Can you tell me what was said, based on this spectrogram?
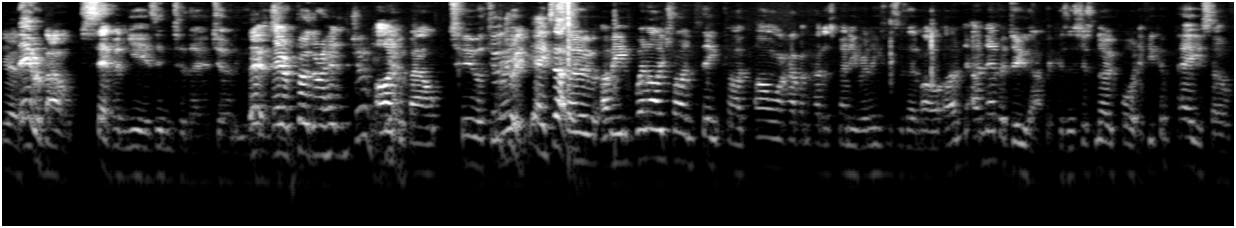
Yeah. They're about seven years into their journey with They're, music. they're further ahead in the journey. I'm yeah. about two or Two, three. three. Yeah, exactly. So, I mean, when I try and think like, oh, I haven't had as many releases as them, I, I, I never do that because there's just no point. If you compare yourself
